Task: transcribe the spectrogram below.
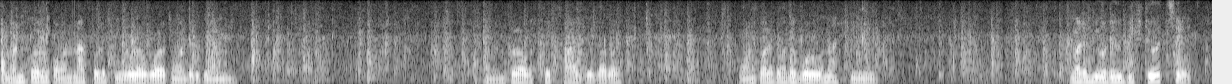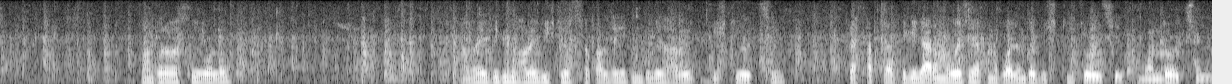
কমেন্ট করো কমেন্ট না করলে কি বলব বলো তোমাদেরকে আমি? কমেন্ট করে অবশ্যই সাহায্য করো। কমেন্ট করলে তোমাদের বলব না কি? তোমাদের কি ওদের বৃষ্টি হচ্ছে? কমেন্ট করে অবশ্যই বলো। আমাদের এদিকে কিন্তু ভালোই বৃষ্টি হচ্ছে। সকাল থেকে কিন্তু বেশ ভালোই বৃষ্টি হচ্ছে। প্রায় সাতটার দিকে যে আরম্ভ হয়েছে, এখনও পর্যন্ত বৃষ্টি চলছে, বন্ধ হচ্ছে না।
